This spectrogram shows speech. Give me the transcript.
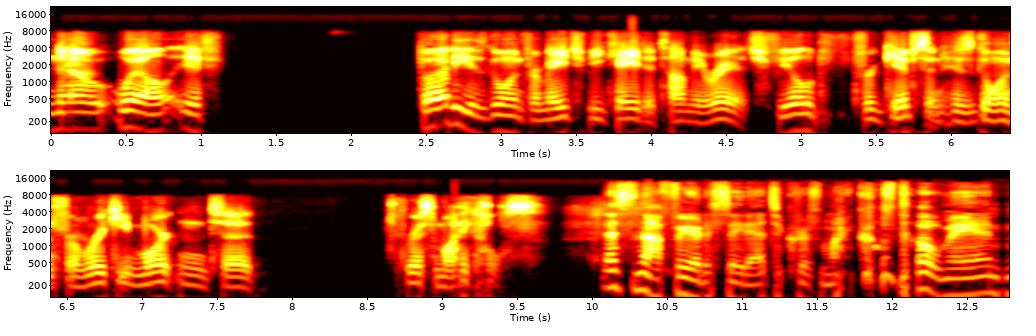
No, well, if Buddy is going from HBK to Tommy Rich, feel for Gibson who's going from Ricky Morton to Chris Michaels. That's not fair to say that to Chris Michaels, though, man.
